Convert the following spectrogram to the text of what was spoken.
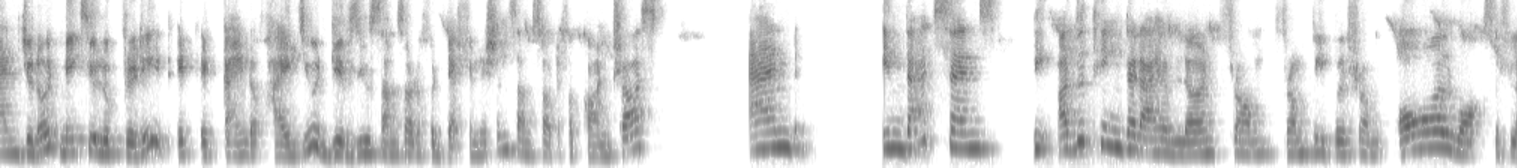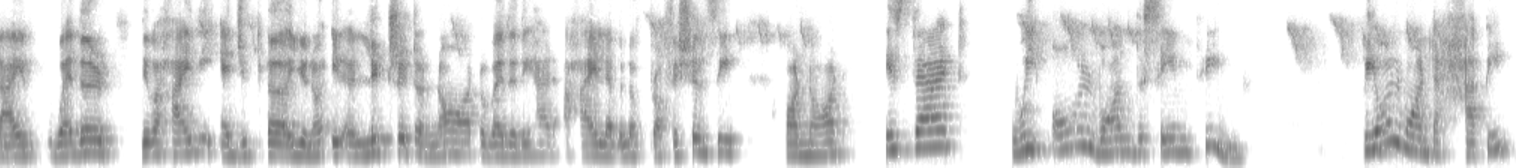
And you know, it makes you look pretty. It, it kind of hides you. It gives you some sort of a definition, some sort of a contrast. And in that sense, the other thing that I have learned from from people from all walks of life, whether they were highly edu- uh, you know, literate or not, or whether they had a high level of proficiency or not, is that we all want the same thing. We all want a happy,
